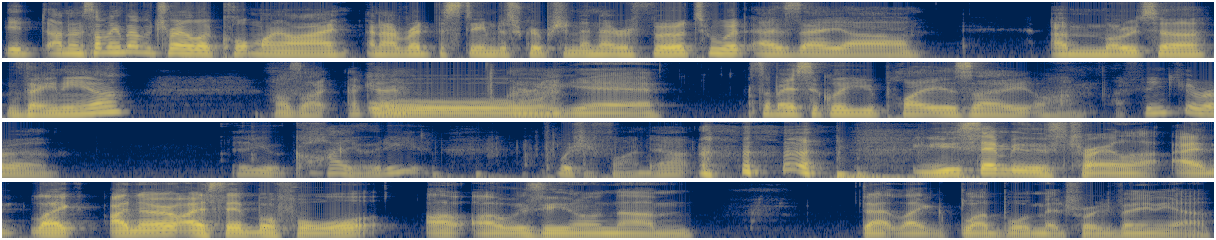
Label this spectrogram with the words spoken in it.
it I don't know something about the trailer caught my eye, and I read the Steam description, and they refer to it as a uh, a motorvania. I was like, okay. Oh yeah. So basically, you play as a. Oh, I think you're a. Are you a coyote? We should find out. You sent me this trailer, and like I know I said before, I, I was in on um that like Bloodborne Metroidvania,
